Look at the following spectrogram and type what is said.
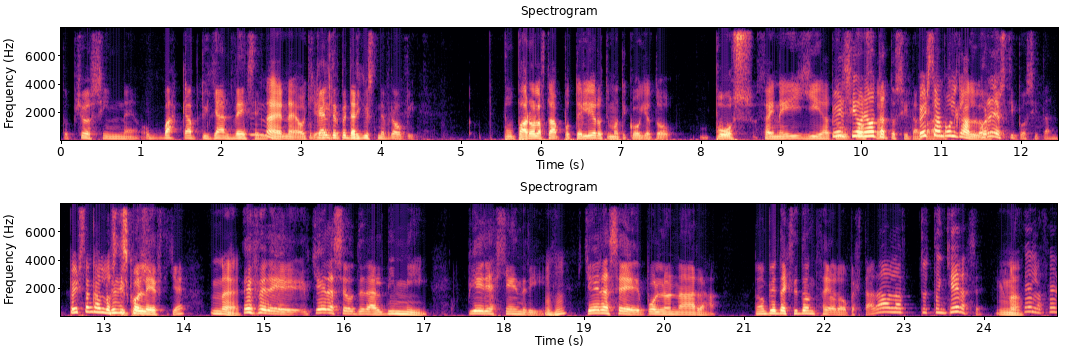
το ποιος είναι ο backup του Γιαν Βέσελι. Ναι, ναι, οκ. Του καλύτερου πενταριού στην Ευρώπη. Που παρόλα αυτά αποτελεί ερωτηματικό για το πώς θα είναι η υγεία του. Πέρσι πώς θα- ωραιότατος ήταν. Πέρσι ήταν πολύ καλός. Ωραίος τύπος ήταν. Πέρσι ήταν καλός. Δεν δυσκολεύτηκε. Ναι. Έφερε, κέρασε ο Τζεραλντίνη, Πιέρια Χένρι, Μμμ. κέρασε Πολωνάρα. Τον οποίο εντάξει δεν τον θεωρώ παιχταρά, αλλά το- τον κέρασε. Ναι. Έλα, φέρ.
